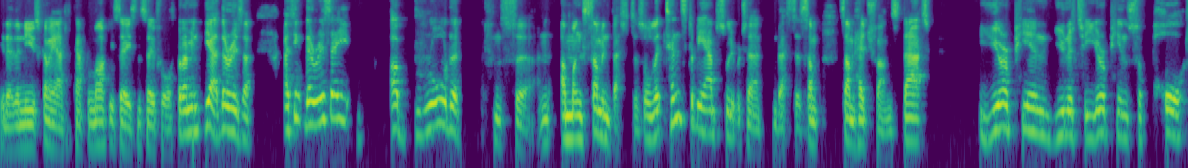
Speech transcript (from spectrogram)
you know the news coming out of capital markets days and so forth but i mean yeah there is a i think there is a a broader concern among some investors although it tends to be absolute return investors some some hedge funds that european unity european support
